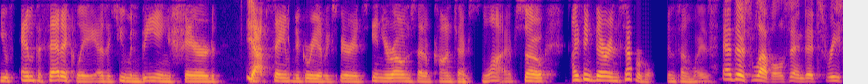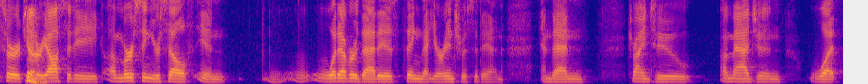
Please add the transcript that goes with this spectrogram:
you've empathetically as a human being shared yeah. that same degree of experience in your own set of contexts and lives. So I think they're inseparable in some ways. And there's levels, and it's research, yeah. curiosity, immersing yourself in whatever that is thing that you're interested in, and then trying to imagine what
